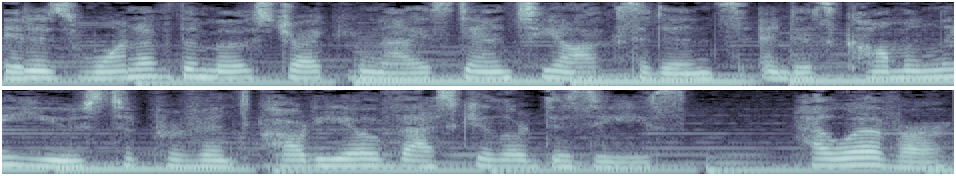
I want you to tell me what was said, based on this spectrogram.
It is one of the most recognized antioxidants and is commonly used to prevent cardiovascular disease. However,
